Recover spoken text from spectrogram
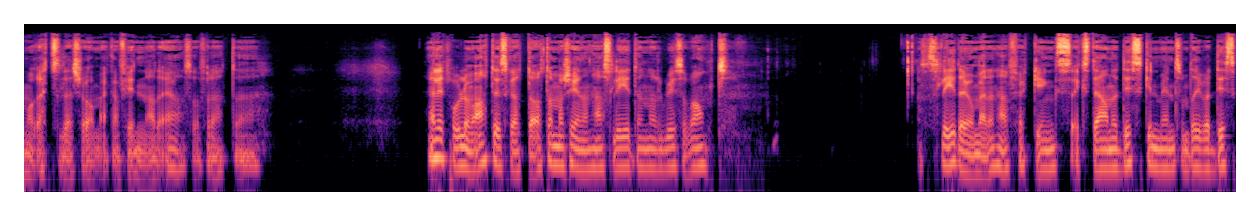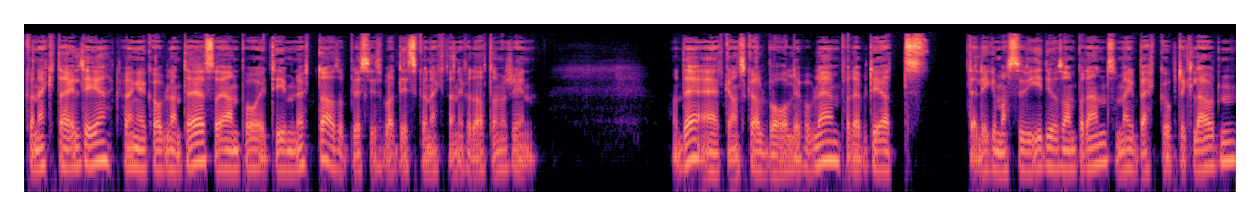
Jeg må rett og slett se om jeg kan finne det, altså, for eh, det er litt problematisk at datamaskinene her sliter når det blir så varmt. Så sliter jo med den her fuckings eksterne disken min som driver disconnecta hele tida. Hver gang jeg kobler den til, så er han på i ti minutter, og så plutselig så bare disconnecter han fra datamaskinen. Og det er et ganske alvorlig problem, for det betyr at det ligger masse video sånn på den som jeg backer opp til clouden,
